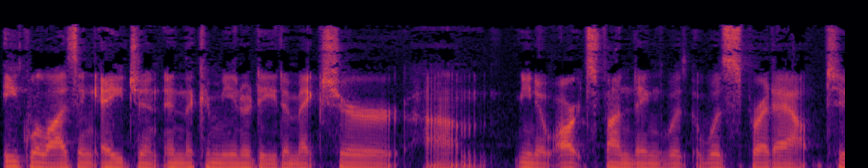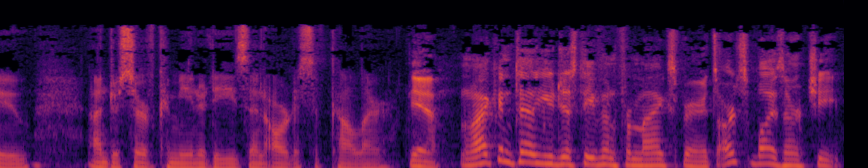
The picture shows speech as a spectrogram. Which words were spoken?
equalizing agent in the community to make sure um, you know arts funding was was spread out to underserved communities and artists of color. Yeah, and I can tell you just even from my experience, art supplies aren't cheap.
